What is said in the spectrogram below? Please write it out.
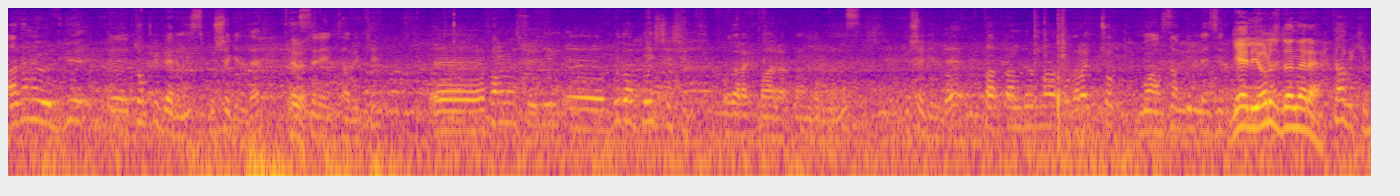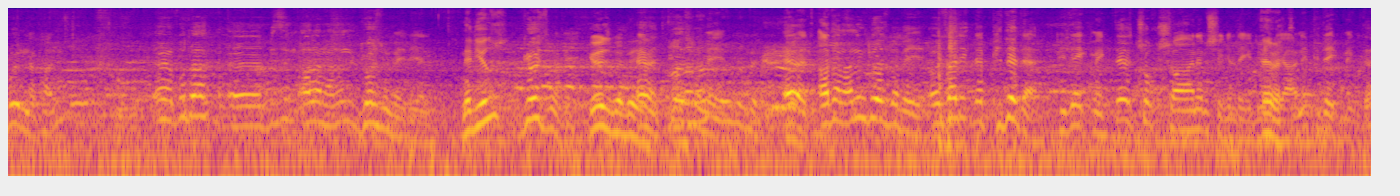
Adana özgü e, top biberimiz bu şekilde. Evet. Göstereyim tabii ki. E, efendime söyleyeyim, e, bu da 5 çeşit olarak baharatlandırdığımız bu şekilde tatlandırma olarak çok muazzam bir lezzet. Geliyoruz dönere. Tabii ki buyurun efendim. E, bu da e, bizim Adana'nın göz bebeği diyelim. Ne diyorsunuz? Göz bebeği. Göz bebeği. Evet, göz bebeği. Evet, Adana'nın göz bebeği. Özellikle pide de, pide ekmekte çok şahane bir şekilde gidiyor Evet. yani. Pide ekmekte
